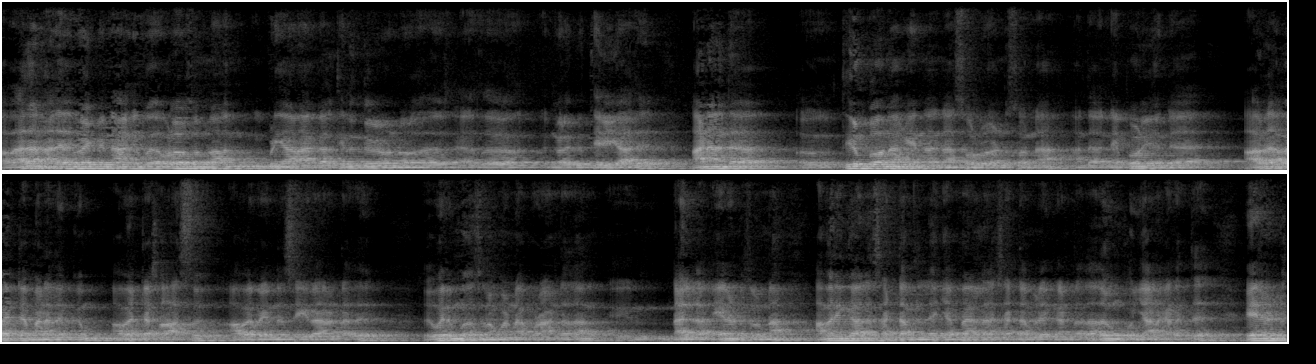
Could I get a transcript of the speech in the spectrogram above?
அப்போ அதான் நிறைய பேருக்கு நாங்கள் இப்போ எவ்வளோ சொன்னாலும் இப்படியான ஆக்கள் திருந்து எங்களுக்கு தெரியாது. ஆனால் அந்த திரும்ப நாங்கள் என்ன நான் சொல்கிறோன்னு சொன்னால் அந்த நெப்போலியன் அவர் அவற்ற மனதுக்கும் அவற்ற காசு அவர் என்ன செய்கிறாருன்றது எவரும் வசனம் பண்ணக்கூடாதுன்றதான் நல்ல ஏன்னு சொன்னால் அமெரிக்காவில் சட்டம் இல்லை ஜப்பானில் சட்டம் இருக்குன்றது அதுவும் பொய்யான கருத்து. ஏனென்று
